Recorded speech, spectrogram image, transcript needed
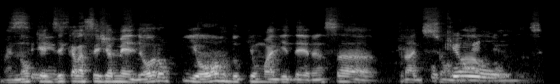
Mas não sim, quer dizer que ela seja melhor ou pior do que uma liderança tradicional. O que eu, assim.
